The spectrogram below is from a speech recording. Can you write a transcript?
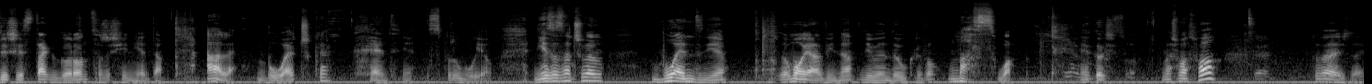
gdyż jest tak gorąca, że się nie da. Ale bułeczkę chętnie spróbuję. Nie zaznaczyłem błędnie, to moja wina, nie będę ukrywał, masła. Jakoś. Masz masło? To weź daj.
